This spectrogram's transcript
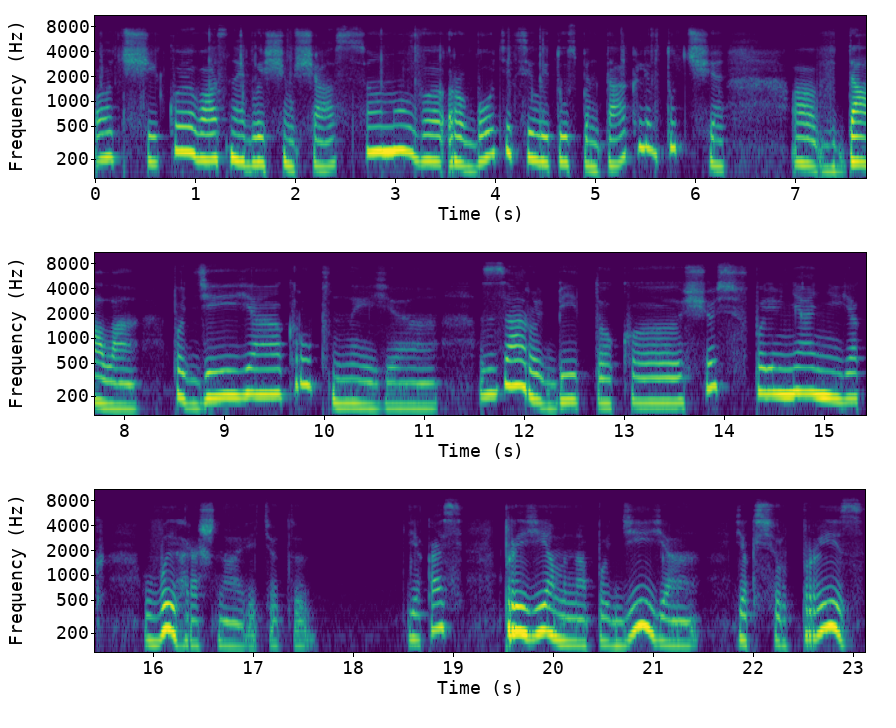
очікує вас найближчим часом в роботі цілий туз пентаклів. Тут ще вдала подія, крупний е, заробіток, е, щось в порівнянні як виграш навіть. От, е, якась приємна подія, як сюрприз,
